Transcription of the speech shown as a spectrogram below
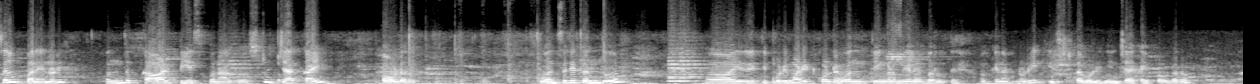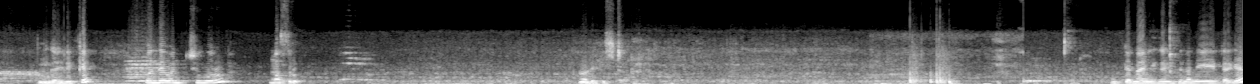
ಸ್ವಲ್ಪನೇ, ನೋಡಿ, ಒಂದು ಕಾಲ್ ಟೀ ಸ್ಪೂನ್ ಆಗುವಷ್ಟು ಜಾಕಾಯಿ ಪೌಡರ್ ಒಂದ್ಸರಿ ತಂದು ಈ ರೀತಿ ಪುಡಿ ಮಾಡಿ ಇಟ್ಕೊಂಡ್ರೆ ಒಂದು ತಿಂಗಳ ಮೇಲೆ ಬರುತ್ತೆ. ಓಕೆನಾ ನೋಡಿ, ಇಷ್ಟು ತಗೊಳ್ಳಿ ನಿಂಜಾಕಾಯಿ ಪೌಡರು ಹಿಂಗೆ ಇದಕ್ಕೆ ಒಂದೇ ಒಂಚೂರು ಮೊಸರು. ನೋಡಿ, ಇಷ್ಟ. ಓಕೆನಾ ಈಗ ಇದನ್ನು ನೀಟಾಗಿ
